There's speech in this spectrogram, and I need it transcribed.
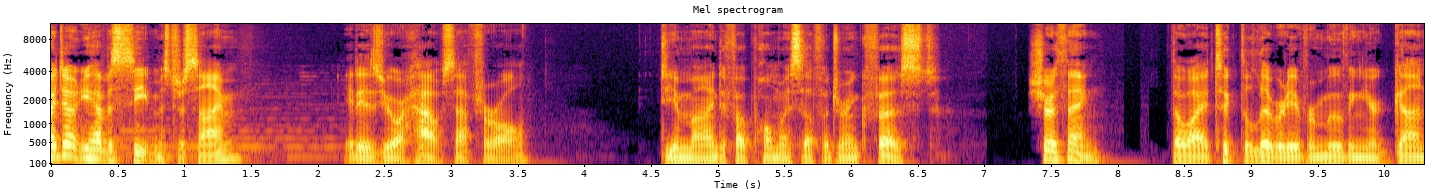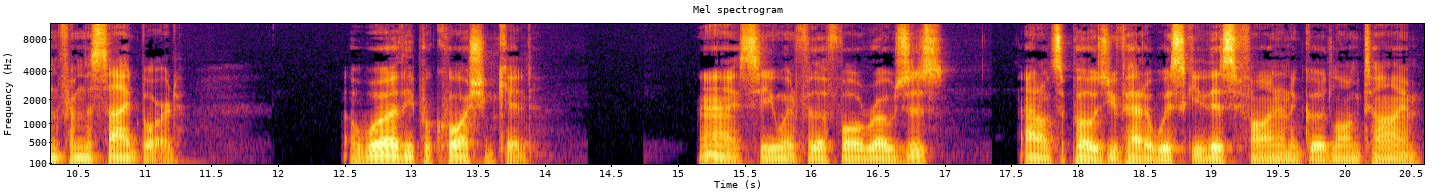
Why don't you have a seat, Mr. Syme? It is your house, after all. Do you mind if I pour myself a drink first? Sure thing, though I took the liberty of removing your gun from the sideboard. A worthy precaution, kid. Ah, I see you went for the Four Roses. I don't suppose you've had a whiskey this fine in a good long time.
